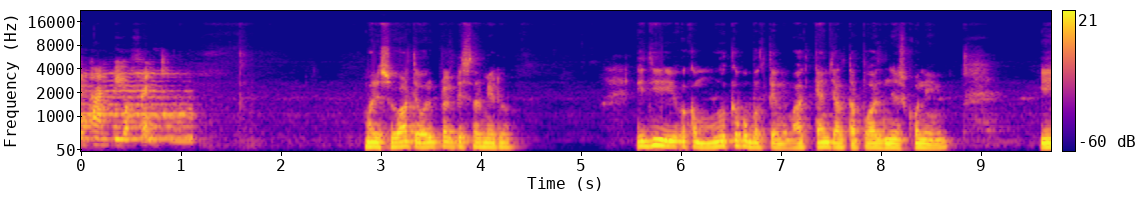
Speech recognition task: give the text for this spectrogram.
I can't be your friend మరి సువార్త ఎవరికి ప్రకటిస్తారు మీరు? ఇది ఒక మూర్ఖపు భక్తి అండి వాక్యాన్ని చాలా తప్పుగా అర్థం చేసుకొని ఈ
